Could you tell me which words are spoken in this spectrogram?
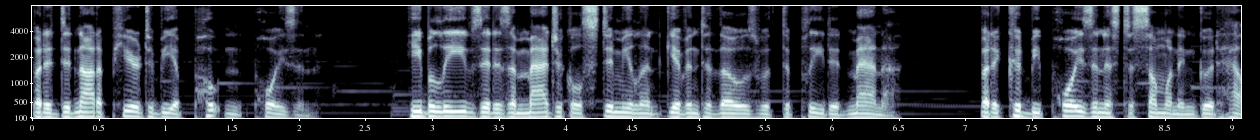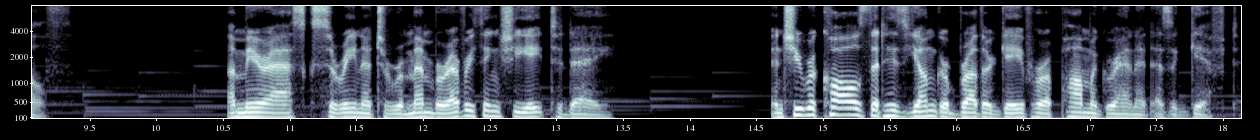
but it did not appear to be a potent poison. He believes it is a magical stimulant given to those with depleted mana, but it could be poisonous to someone in good health. Amir asks Serena to remember everything she ate today and she recalls that his younger brother gave her a pomegranate as a gift.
